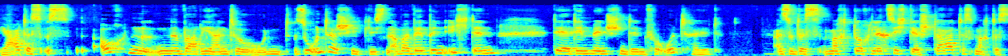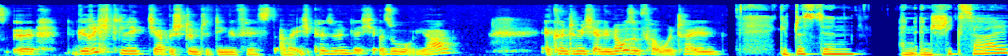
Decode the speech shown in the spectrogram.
ja, das ist auch eine Variante und so unterschiedlich. Aber wer bin ich denn, der den Menschen denn verurteilt? Also das macht doch letztlich der Staat, das macht das äh, Gericht legt ja bestimmte Dinge fest. Aber ich persönlich, also ja, er könnte mich ja genauso verurteilen. Gibt es denn ein, ein Schicksal?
